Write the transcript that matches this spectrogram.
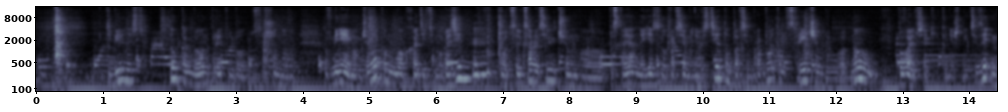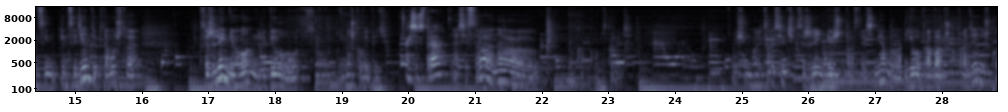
э, дебильность, ну как бы он при этом был совершенно вменяемым человеком, мог ходить в магазин, Мгм. вот, с Александром Васильевичем э, постоянно ездил по всем университетам, по всем работам, встречам. Вот. Ну, бывали всякие, конечно, инциде- инци- инциденты, потому что, к сожалению, он любил вот немножко выпить. А сестра? А сестра, она, ну, как вам сказать... В общем, у Александра Васильевича, к сожалению, не очень простая семья была. Его прабабушку, прадедушку,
